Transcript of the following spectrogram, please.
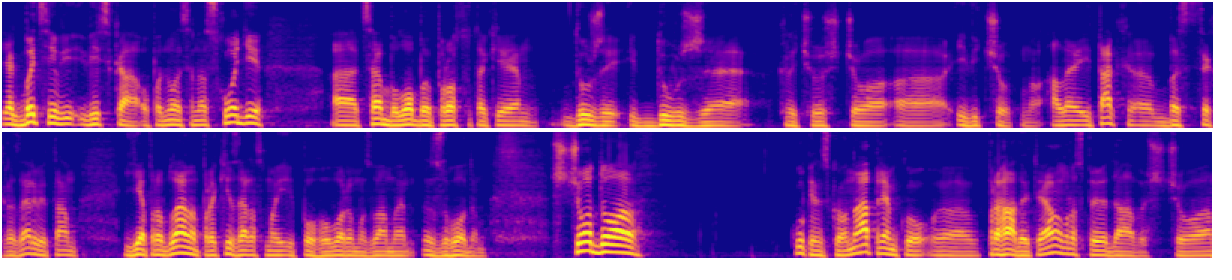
Якби ці війська опинилися на сході, це було би просто таке дуже і дуже кричущо е, і відчутно. Але і так е, без цих резервів там є проблеми, про які зараз ми і поговоримо з вами згодом. Щодо Куп'янського напрямку. Е, Пригадуйте, я вам розповідав, що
